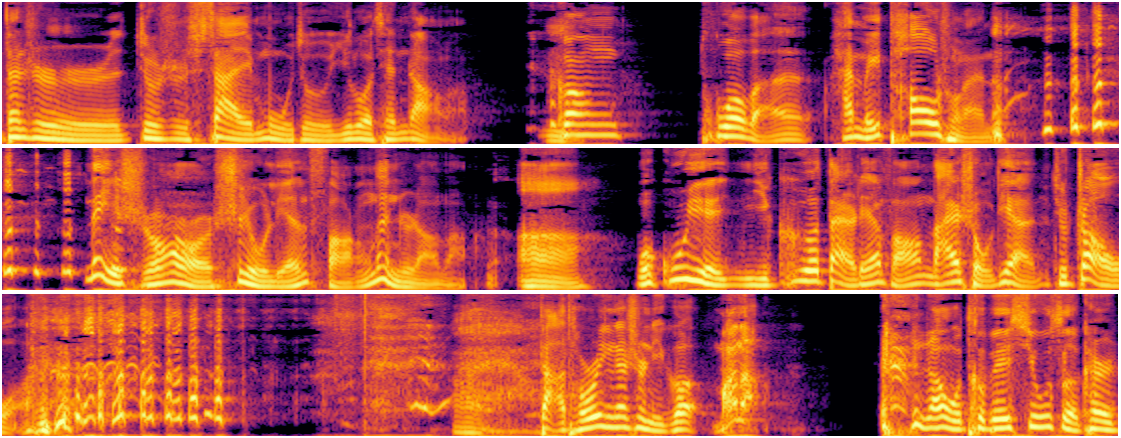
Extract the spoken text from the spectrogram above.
但是就是下一幕就一落千丈了，嗯刚脱完还没掏出来呢。那时候是有联防的，你知道吗？啊，我估计你哥带着联防，拿一手电就照我。哎呀，打头应该是你哥，忙呢。然后我特别羞涩，开始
